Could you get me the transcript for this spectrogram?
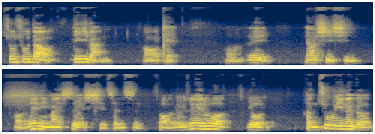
输出到第一栏。好，OK，哦，所以。要细心哦，所以你蛮适合写程式，是吧？所以如果有很注意那个，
